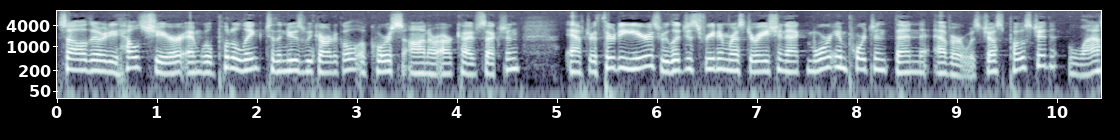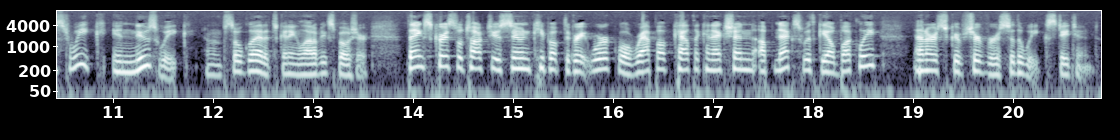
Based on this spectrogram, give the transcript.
Solidarity Health Share, and we'll put a link to the Newsweek article, of course, on our archive section. After 30 years, Religious Freedom Restoration Act more important than ever was just posted last week in Newsweek, and I'm so glad it's getting a lot of exposure. Thanks, Chris. We'll talk to you soon. Keep up the great work. We'll wrap up Catholic Connection up next with Gail Buckley and our scripture verse of the week. Stay tuned.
